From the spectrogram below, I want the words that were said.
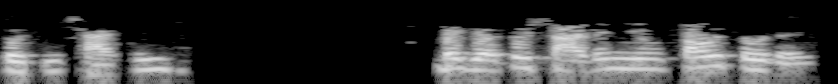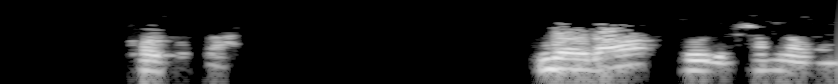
Tôi chỉ xài tí. Bây giờ tôi xài bao nhiêu tối tôi để khôi phục lại. Nhờ đó tôi được sống lâu hơn.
